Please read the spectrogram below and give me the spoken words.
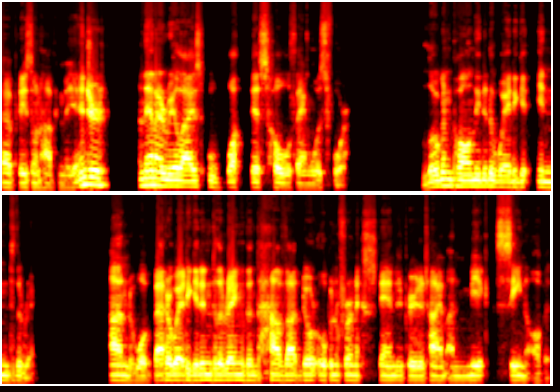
uh, please don't have him be injured." And then I realized what this whole thing was for. Logan Paul needed a way to get into the ring, and what better way to get into the ring than to have that door open for an extended period of time and make a scene of it.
